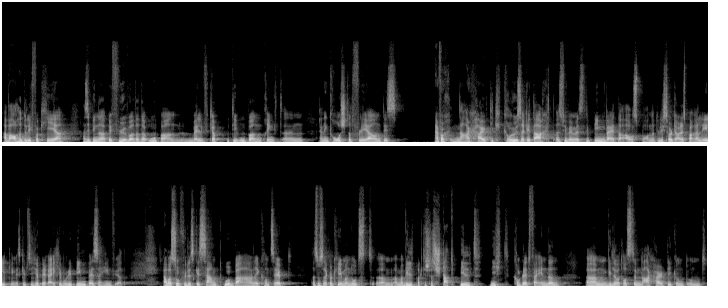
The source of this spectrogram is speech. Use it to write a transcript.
aber auch natürlich Verkehr. Also ich bin ein Befürworter der U-Bahn, weil ich glaube, die U-Bahn bringt einen, einen Großstadtflair und ist einfach nachhaltig größer gedacht, als wie wenn wir jetzt die BIM weiter ausbauen. Natürlich sollte alles parallel gehen. Es gibt sicher Bereiche, wo die BIM besser hinfährt. Aber so für das gesamturbane Konzept, dass man sagt, okay, man nutzt, ähm, man will praktisch das Stadtbild nicht komplett verändern, ähm, will aber trotzdem nachhaltig und, und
